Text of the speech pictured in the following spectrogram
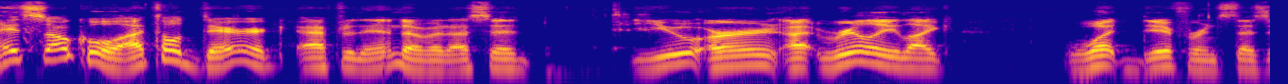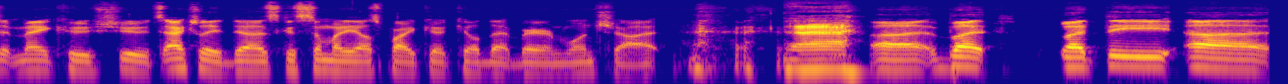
It's so cool. I told Derek after the end of it, I said, "You earn uh, really like." What difference does it make who shoots? Actually, it does because somebody else probably could have killed that bear in one shot. Ah, Uh, but but the uh,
